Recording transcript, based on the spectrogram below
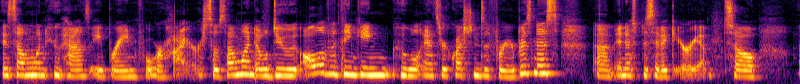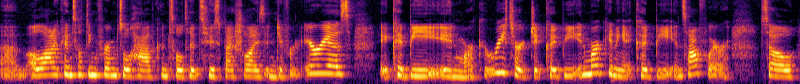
is someone who has a brain for hire. So someone that will do all of the thinking, who will answer questions for your business um, in a specific area. So um, a lot of consulting firms will have consultants who specialize in different areas. It could be in market research, it could be in marketing, it could be in software. So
